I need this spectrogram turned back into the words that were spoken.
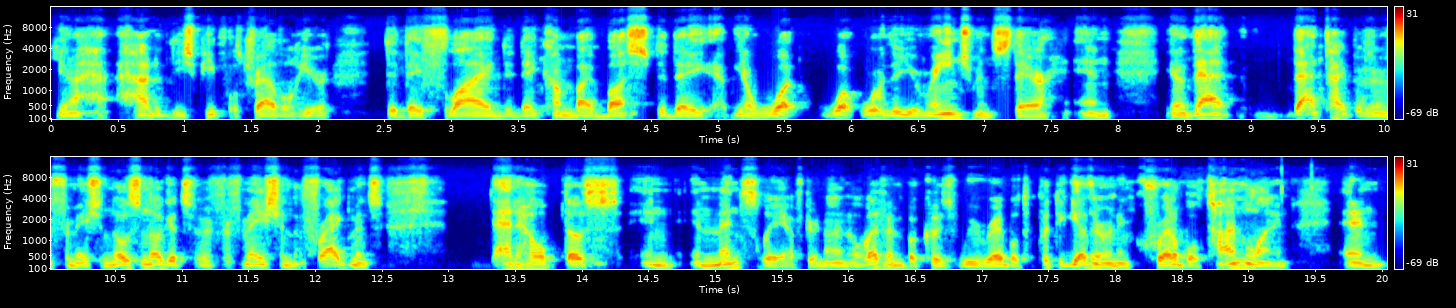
you know how, how did these people travel here did they fly? Did they come by bus? Did they, you know, what what were the arrangements there? And you know that that type of information, those nuggets of information, the fragments, that helped us in, immensely after 9/11 because we were able to put together an incredible timeline. And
